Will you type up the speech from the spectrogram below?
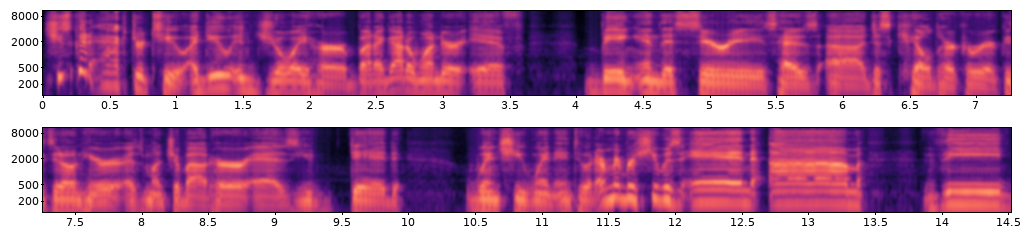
she's a good actor too. I do enjoy her, but I gotta wonder if being in this series has uh, just killed her career because you don't hear as much about her as you did when she went into it. I remember she was in um, the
